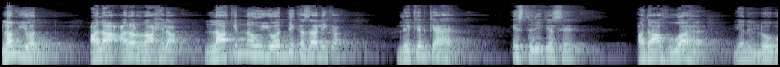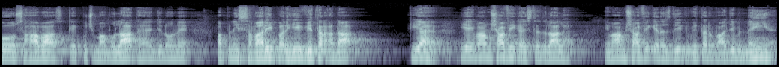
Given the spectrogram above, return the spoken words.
لم یود اعلیٰ الراحلہ لاکن نہ ہو یودی کزالی کا لیکن کیا ہے؟ اس طریقے سے ادا ہوا ہے یعنی لوگوں، صحابہ کے کچھ معمولات ہیں جنہوں نے اپنی سواری پر ہی وطر ادا کیا ہے۔ یہ امام شافی کا استدلال ہے۔ امام شافی کے نزدیک وطر واجب نہیں ہے۔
